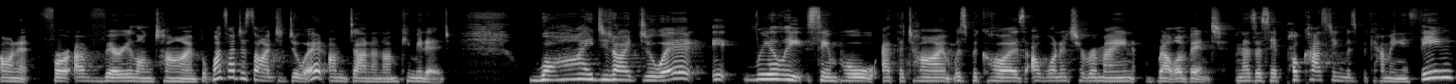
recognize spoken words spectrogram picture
on it for a very long time. But once I decide to do it, I'm done and I'm committed. Why did I do it? It really simple at the time was because I wanted to remain relevant. And as I said, podcasting was becoming a thing.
